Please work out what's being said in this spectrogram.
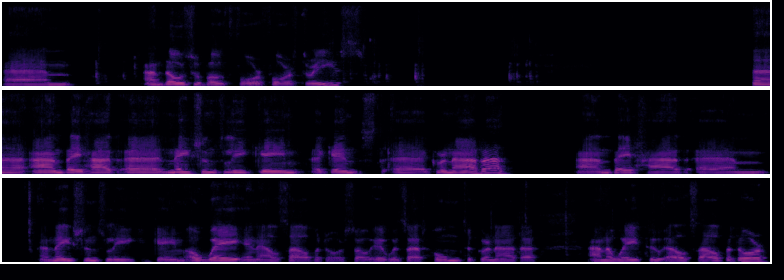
Um, and those were both 4 4 3s. Uh, and they had a Nations League game against uh, Grenada, and they had um, a Nations League game away in El Salvador. So it was at home to Grenada and away to El Salvador.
